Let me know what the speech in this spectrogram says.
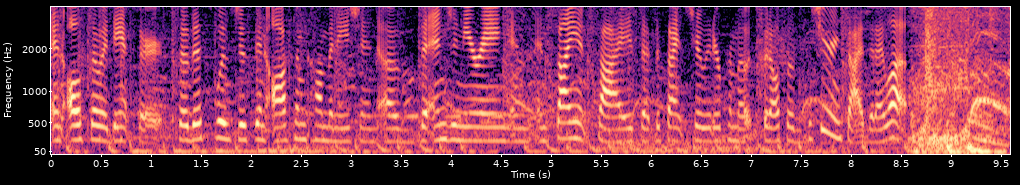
and also a dancer. So this was just an awesome combination of the engineering and, and science side that the Science Cheerleader promotes, but also the cheering side that I love.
